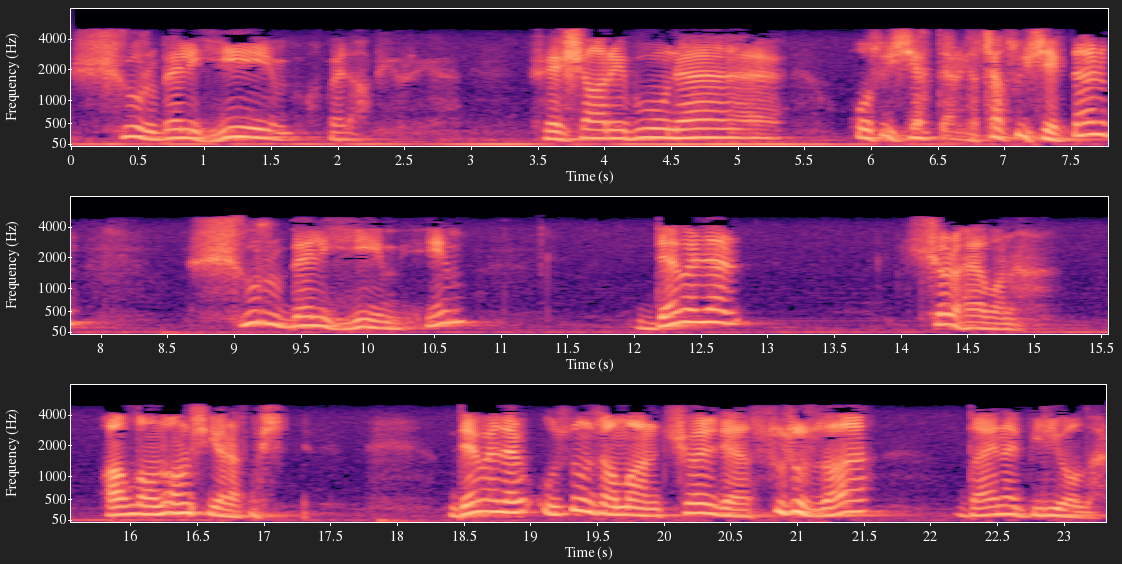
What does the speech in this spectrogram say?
şurbelihim böyle buyuruyor. Feşaribune o su içecekler, yatacak su içecekler. Şurbelhim him develer çöl hayvanı. Allah onu onun için yaratmış. Develer uzun zaman çölde susuzluğa dayanabiliyorlar.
